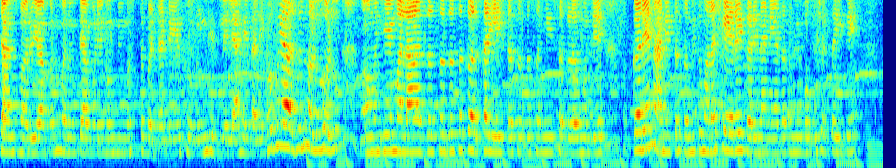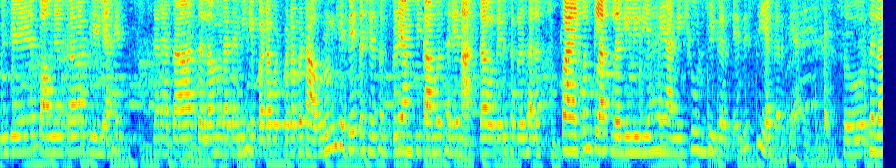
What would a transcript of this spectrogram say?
चान्स मारूया आपण. म्हणून त्यामुळे मग मी मस्त बटाटे सोलून घेतलेले आहेत. आणि बघूया अजून हळूहळू म्हणजे मला जसं जसं करता येईल तसं तसं मी सगळं म्हणजे करेन आणि तसं मी तुम्हाला शेअरही करेन. आणि आता तुम्ही बघू शकता इथे म्हणजे पावणे अकरा वाजलेले आहेत. तर आता चला मग आता मी हे पटापट पटापट आवरून घेते. तसे सगळे आमची कामं झाले नाश्ता वगैरे सगळं झालं. पायल पण क्लासला गेलेली आहे आणि शूट जी करते ते सिया करते आहे. सो चला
